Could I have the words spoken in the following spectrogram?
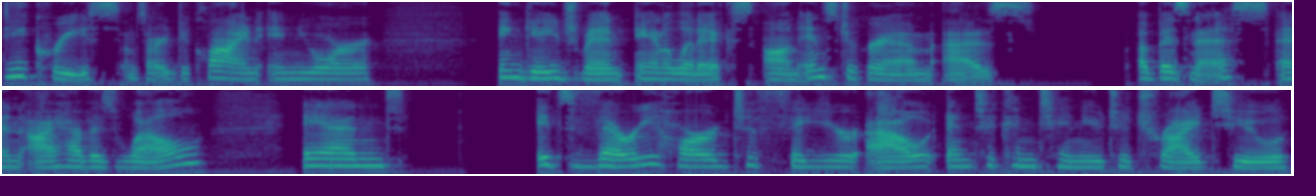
decrease i'm sorry decline in your engagement analytics on instagram as a business. And i have as well and it's very hard to figure out and to continue to try to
